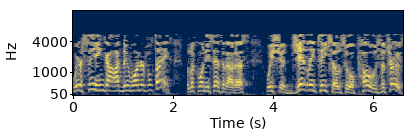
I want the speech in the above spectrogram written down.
We're seeing God do wonderful things. But look what He says about us. We should gently teach those who oppose the truth.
